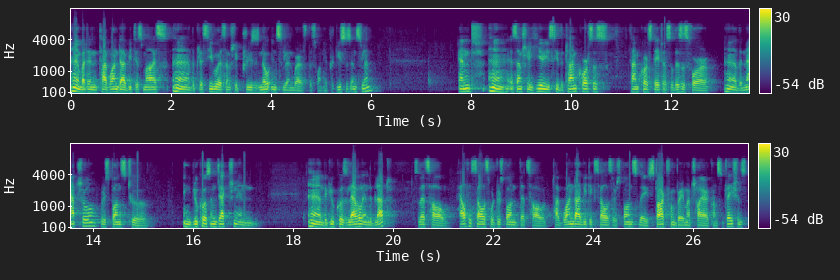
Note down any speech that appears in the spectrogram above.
but in type 1 diabetes mice, the placebo essentially produces no insulin, whereas this one here produces insulin. And essentially here you see the time courses, time course data. So this is for the natural response to glucose injection and the glucose level in the blood. So that's how healthy cells would respond. That's how type 1 diabetic cells respond. So they start from very much higher concentrations,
